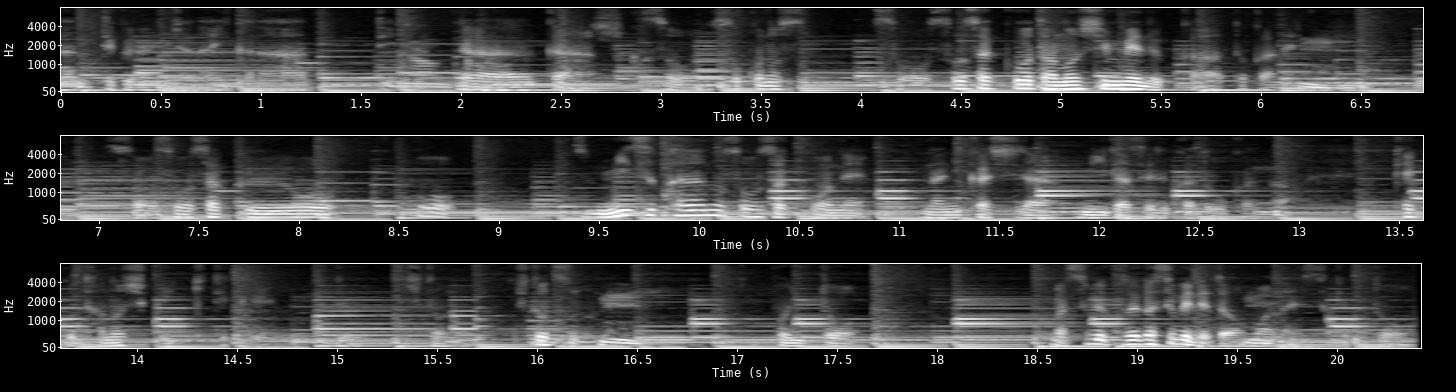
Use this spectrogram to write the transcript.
なってくるんじゃないかなっていう。だからそうそこのそう創作を楽しめるかとかね、うん。そう創作をを自らの創作をね何かしら見出せるかどうかが結構楽しく生きてくれる人の一つのね、うん。ポイント、まあ、すべそれが全てとは思わないですけど、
